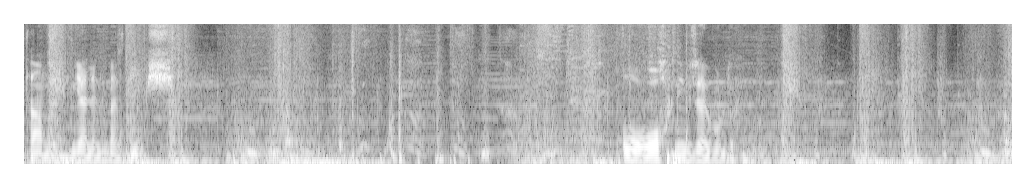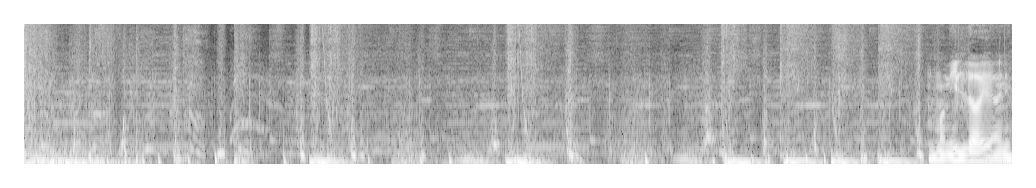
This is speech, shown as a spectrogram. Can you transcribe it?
Tamamdır engellenemez değilmiş. Oh ne güzel vurdu. Aman illa yani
